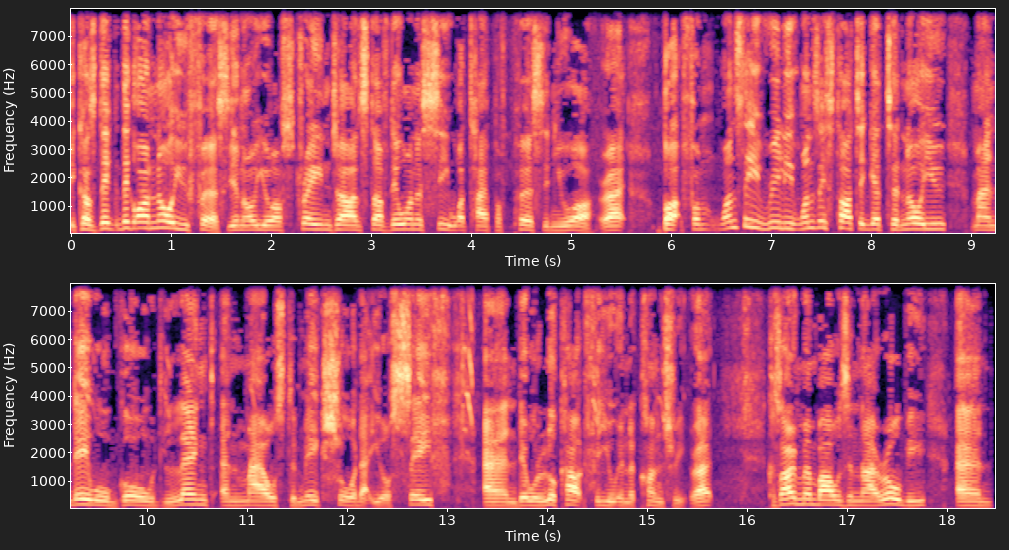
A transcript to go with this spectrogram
because they, they gotta know you first you know you're a stranger and stuff they want to see what type of person you are right but from once they really once they start to get to know you man they will go length and miles to make sure that you're safe and they will look out for you in the country right because i remember i was in nairobi and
